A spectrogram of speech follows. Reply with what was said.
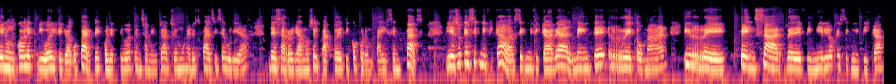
en un colectivo del que yo hago parte, colectivo de pensamiento de acción Mujeres, Paz y Seguridad, desarrollamos el Pacto Ético por un País en Paz. ¿Y eso qué significaba? Significaba realmente retomar y repensar, redefinir lo que significa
